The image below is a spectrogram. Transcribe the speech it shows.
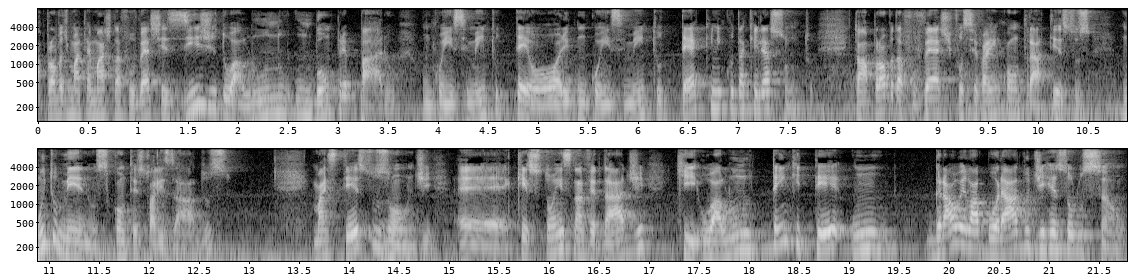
a prova de matemática da FUVEST exige do aluno um bom preparo, um conhecimento teórico, um conhecimento técnico daquele assunto. Então, a prova da FUVEST você vai encontrar textos muito menos contextualizados, mas textos onde é, questões, na verdade, que o aluno tem que ter um grau elaborado de resolução.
